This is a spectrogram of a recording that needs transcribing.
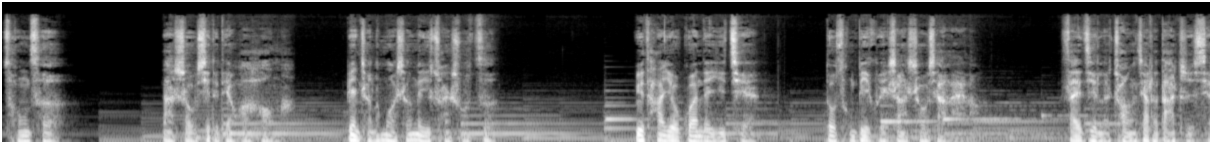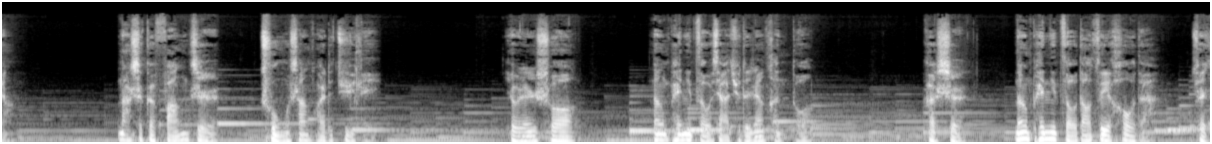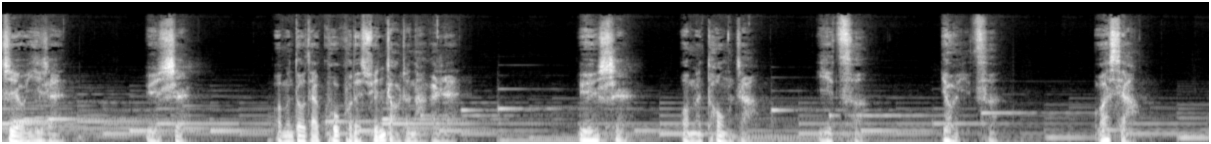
从此，那熟悉的电话号码，变成了陌生的一串数字。与他有关的一切，都从壁柜上收下来了，塞进了床下的大纸箱。那是个防止触目伤怀的距离。有人说，能陪你走下去的人很多，可是。能陪你走到最后的，却只有一人。于是，我们都在苦苦的寻找着那个人。于是，我们痛着，一次又一次。我想，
